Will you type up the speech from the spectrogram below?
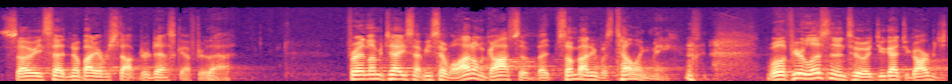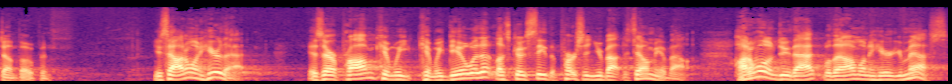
So he said, Nobody ever stopped her desk after that. Friend, let me tell you something. He said, Well, I don't gossip, but somebody was telling me. well, if you're listening to it, you got your garbage dump open. You say, I don't want to hear that. Is there a problem? Can we, can we deal with it? Let's go see the person you're about to tell me about. I don't want to do that. Well, then I want to hear your mess.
